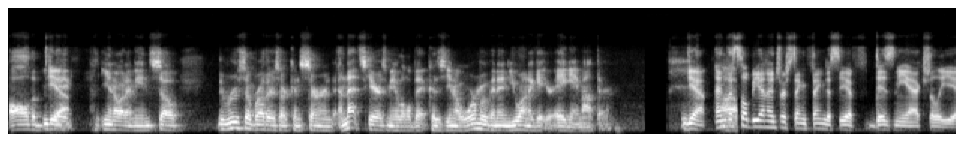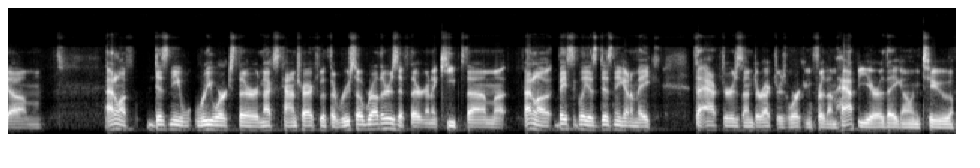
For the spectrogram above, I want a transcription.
All the Yeah. big, you know what I mean? So the Russo brothers are concerned, and that scares me a little bit because you know we're moving in. You want to get your A game out there. Yeah, and Uh, this will be an interesting thing to see if Disney actually. Um, I don't know if Disney reworks their next contract with the Russo brothers. If they're going to keep them, I don't know. Basically, is Disney going to make the actors and directors working for them happy, or are they going to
